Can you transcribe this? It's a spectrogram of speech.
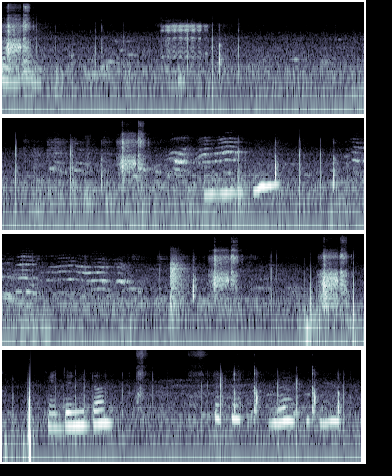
you're done. Thank you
